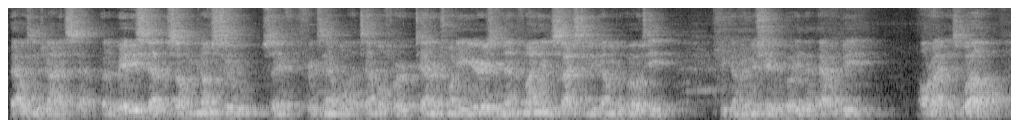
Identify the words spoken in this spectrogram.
That was a giant step. But a baby step, if someone comes to, say, for example, a temple for 10 or 20 years and then finally decides to become a devotee, become an initiated devotee, that that would be all right as well.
